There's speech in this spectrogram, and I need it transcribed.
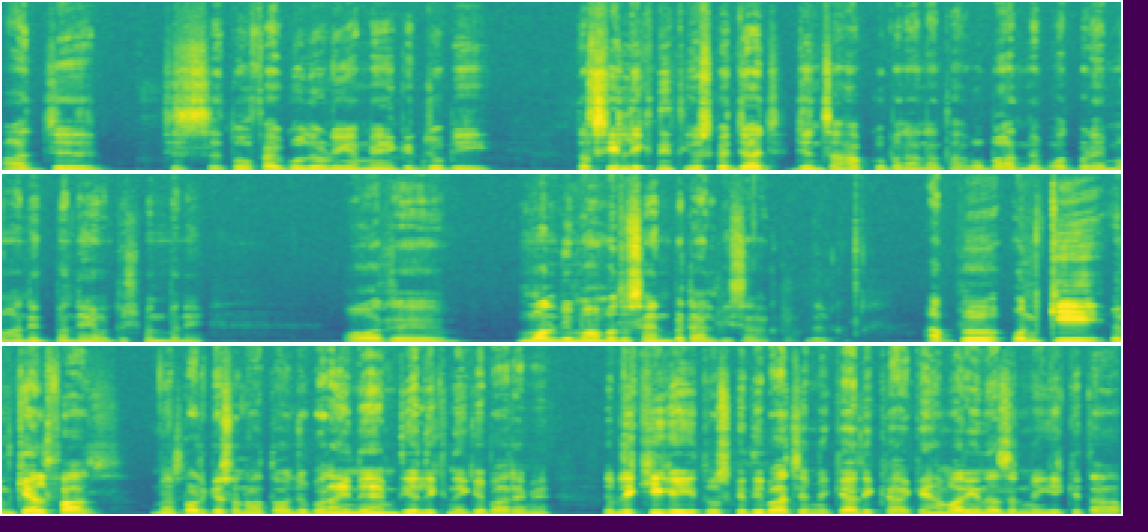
آج جس تحفہ گولوڑیاں میں کہ جو بھی تفصیل لکھنی تھی اس کا جج جن صاحب کو بنانا تھا وہ بعد میں بہت بڑے معاند بنے اور دشمن بنے اور مولوی محمد حسین بٹالوی صاحب کو بالکل۔ اب ان کی ان کے الفاظ میں پڑھ کے سناتا ہوں جو براہین احمدیہ لکھنے کے بارے میں جب لکھی گئی تو اس کے دباچے میں کیا لکھا ہے کہ ہماری نظر میں یہ کتاب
